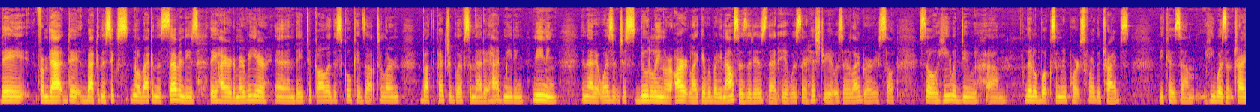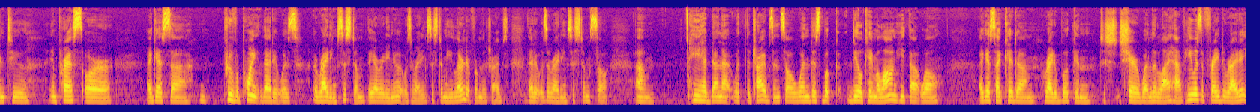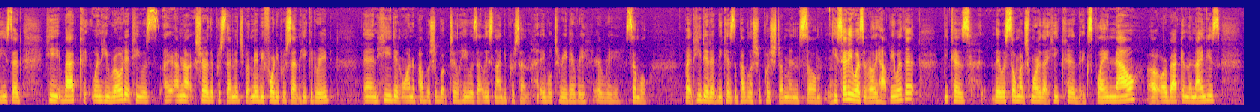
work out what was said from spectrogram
they from that day back in the six no back in the 70s they hired him every year and they took all of the school kids out to learn about the petroglyphs and that it had meaning meaning and that it wasn't just doodling or art like everybody now says it is, that it was their history, it was their library. So, so he would do um, little books and reports for the tribes because um, he wasn't trying to impress or, I guess, uh, prove a point that it was a writing system. They already knew it was a writing system. He learned it from the tribes that it was a writing system. So. Um, he had done that with the tribes. And so when this book deal came along, he thought, well, I guess I could um, write a book and just share what little I have. He was afraid to write it. He said he back when he wrote it, he was I, am not sure the percentage, but maybe 40% he could read, and he didn't want to publish a book till he was at least 90% able to read every every symbol. But he did it because the publisher pushed him, and so he said he wasn't really happy with it because there was so much more that he could explain now uh, or back in the 90s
